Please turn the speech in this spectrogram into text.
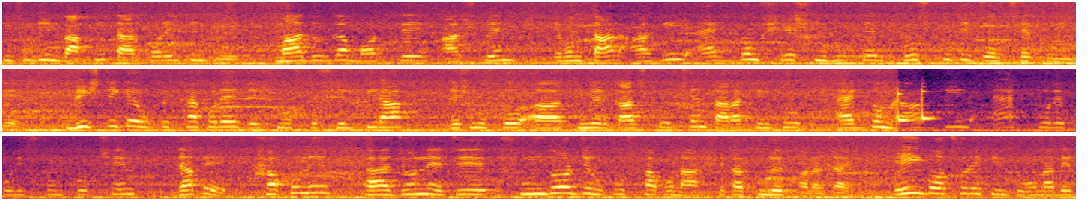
কিছুদিন বাকি, তারপরেই কিন্তু মা দুর্গা মর্তে আসবেন এবং তার আগেই একদম শেষ মুহূর্তের প্রস্তুতি চলছে তুঙ্গে। বৃষ্টিকে উপেক্ষা করে যে সমস্ত শিল্পীরা, যে সমস্ত থিমের কাজ করছেন, তারা কিন্তু একদম রাত দিন এক করে পরিশ্রম করছেন যাতে সকলের জন্য যে সুন্দর যে উপস্থাপনা, সেটা তুলে ধরা যায়। এই বছরে কিন্তু ওনাদের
